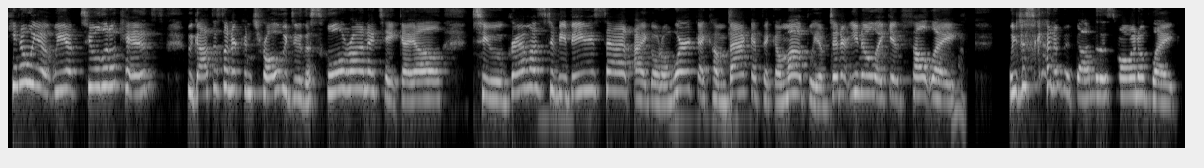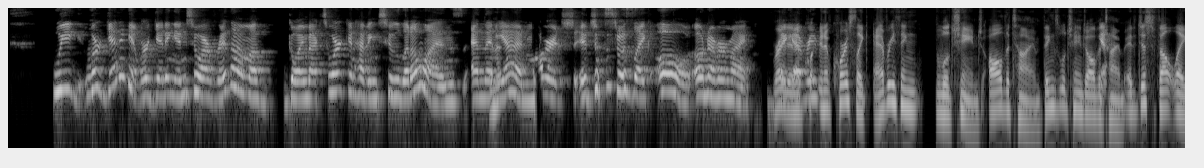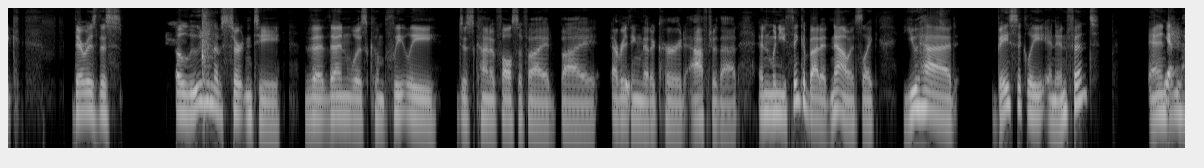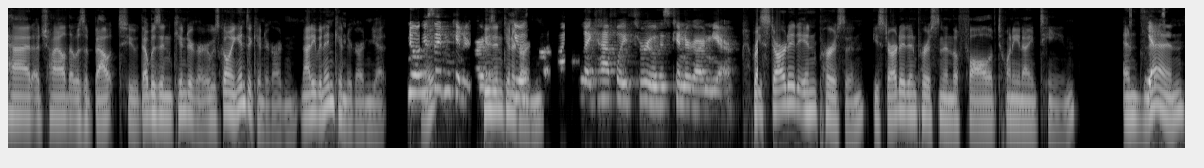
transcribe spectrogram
you know, we have we have two little kids. We got this under control. We do the school run. I take Gael to grandma's to be babysat. I go to work. I come back. I pick them up. We have dinner. You know, like it felt like hmm. we just kind of had gotten to this moment of like, we we're getting it. We're getting into our rhythm of going back to work and having two little ones. And then And yeah, in March, it just was like, oh, oh, never mind. Right. Like and, of cour- and of course, like everything will change all the time. Things will change all the Yeah. time. It just felt like there was this illusion of certainty that then was completely just kind of falsified by everything that occurred after that. And when you think about it now, it's like you had basically an infant and Yeah. you had a child that was about to that was in kindergarten, it was going into kindergarten, not even in kindergarten yet. No, he was right? in kindergarten. He was in kindergarten. like halfway through his kindergarten year. Right. He started in person. He started in person in the fall of 2019. And then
